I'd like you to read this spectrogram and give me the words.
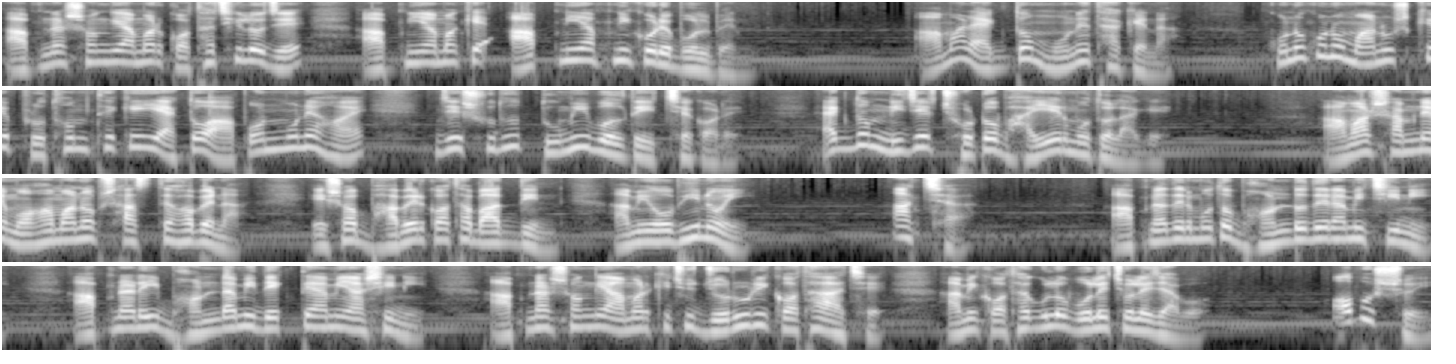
আপনার সঙ্গে আমার কথা ছিল যে আপনি আমাকে আপনি আপনি করে বলবেন। আমার একদম মনে থাকে না। কোনো কোনো মানুষকে প্রথম থেকেই এত আপন মনে হয় যে শুধু তুমি বলতে ইচ্ছে করে। একদম নিজের ছোট ভাইয়ের মতো লাগে। আমার সামনে মহামানব শাস্তে হবে না। এসব ভাবের কথা বাদ দিন। আমি অভিনয়। আচ্ছা আপনাদের মতো ভণ্ডদের আমি চিনি। আপনার এই ভণ্ডামি দেখতে আমি আসিনি। আপনার সঙ্গে আমার কিছু জরুরি কথা আছে। আমি কথাগুলো বলে চলে যাব। অবশ্যই,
